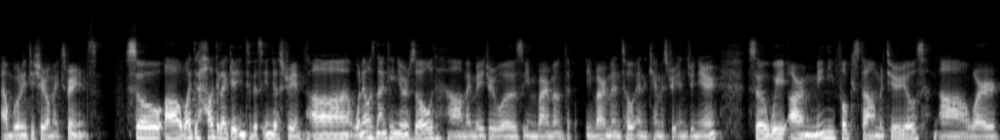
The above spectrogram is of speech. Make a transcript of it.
I'm willing to share all my experience. So uh, why did, how did I get into this industry? Uh, when I was 19 years old, uh, my major was environmental, environmental and chemistry engineer. So we are mainly focused on materials. Uh, we're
